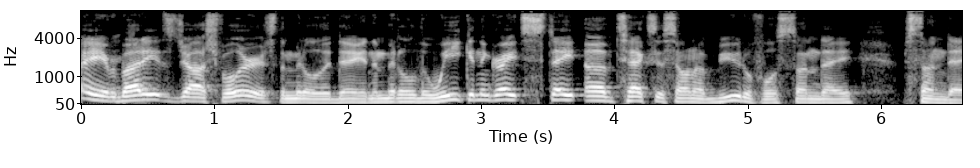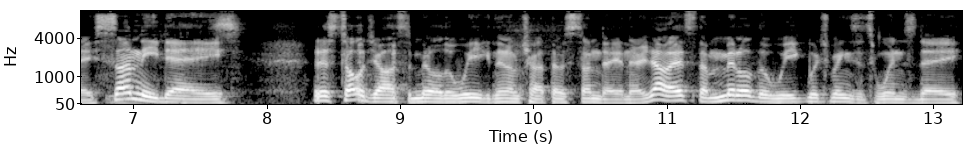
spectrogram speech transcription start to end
Hey everybody, it's Josh Fuller. It's the middle of the day in the middle of the week in the great state of Texas on a beautiful Sunday, Sunday, sunny day. I just told y'all it's the middle of the week, and then I'm trying to throw Sunday in there. No, it's the middle of the week, which means it's Wednesday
